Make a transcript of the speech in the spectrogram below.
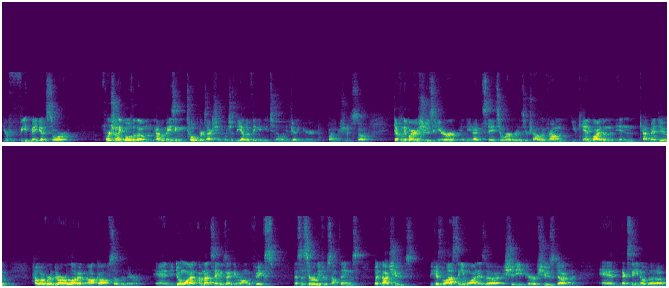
your feet may get sore. Fortunately, both of them have amazing toe protection, which is the other thing you need to know when you're getting your buying your shoes. So definitely buy your shoes here in the United States or wherever it is you're traveling from. You can buy them in Kathmandu. However, there are a lot of knockoffs over there. And you don't want, I'm not saying there's anything wrong with fakes necessarily for some things, but not shoes. Because the last thing you want is a, a shitty pair of shoes done, and next thing you know, the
